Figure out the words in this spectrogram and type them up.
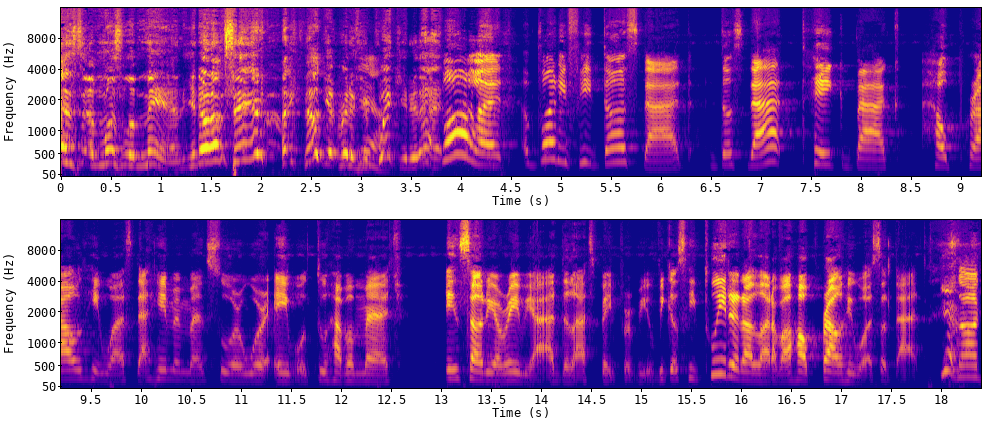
as a Muslim man, you know what I'm saying? Like they'll get rid of yeah. you quick. You do that. But but if he does that, does that take back how proud he was that him and Mansoor were able to have a match in Saudi Arabia at the last pay per view because he tweeted a lot about how proud he was of that. Yeah, Not,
